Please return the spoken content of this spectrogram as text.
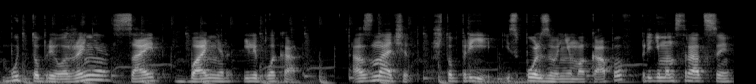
Будь то приложение, сайт, баннер или плакат. А значит, что при использовании макапов при демонстрации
